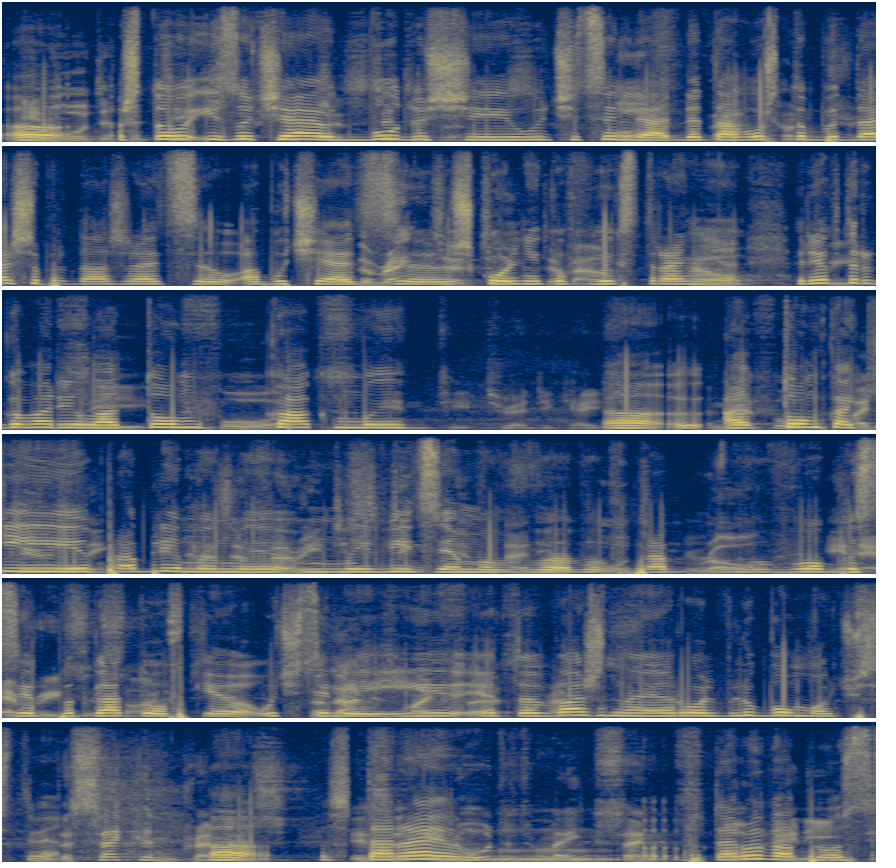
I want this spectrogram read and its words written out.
а, что изучают будущие учителя для того, чтобы дальше продолжать э, обучать э, школьников в их стране. Ректор говорил о том, как мы а, э, о том, какие проблемы мы, мы видим в, в, в области подготовки учителей. И это важная роль в любом обществе. А, Вторая, второй вопрос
